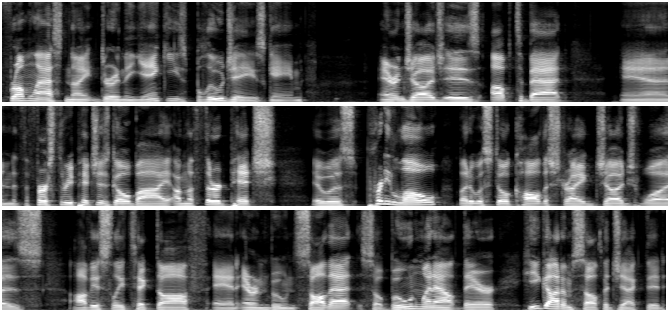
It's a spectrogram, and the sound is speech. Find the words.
from last night during the Yankees Blue Jays game. Aaron Judge is up to bat, and the first three pitches go by. On the third pitch, it was pretty low, but it was still called a strike. Judge was obviously ticked off, and Aaron Boone saw that. So Boone went out there. He got himself ejected.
